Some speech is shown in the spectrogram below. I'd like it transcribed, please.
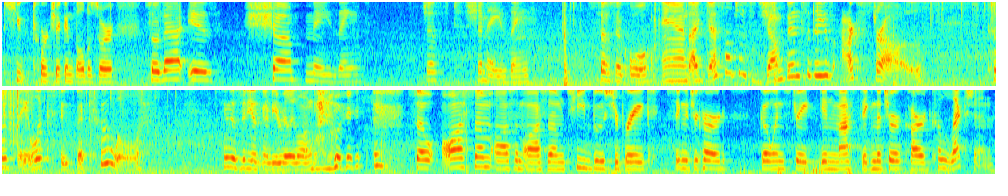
cute Torchic and Bulbasaur. So that is shamazing. Just shamazing. So, so cool. And I guess I'll just jump into these extras because they look super cool. I think this video is going to be really long, by the way. so awesome, awesome, awesome. Team Booster Break signature card going straight in my signature card collection.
